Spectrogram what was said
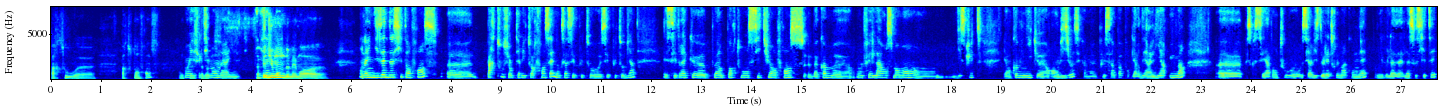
partout, partout en France. oui, effectivement, on a une ça fait du monde de mémoire on a une dizaine de sites en France, euh, partout sur le territoire français, donc ça c'est plutôt, c'est plutôt bien. Et c'est vrai que peu importe où on se situe en France, bah, comme euh, on le fait là en ce moment, on discute et on communique euh, en visio, c'est quand même plus sympa pour garder un lien humain, parce que c'est avant tout au service de l'être humain qu'on est au niveau de la, société.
